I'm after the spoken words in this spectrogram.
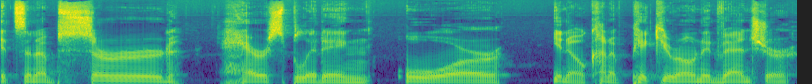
it's an absurd hair splitting or you know, kind of pick your own adventure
